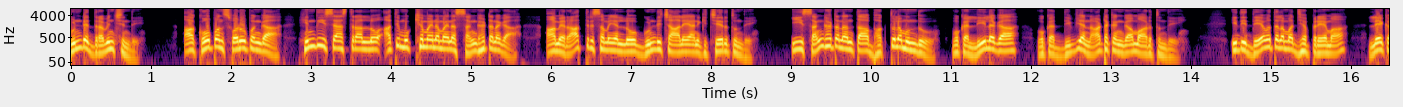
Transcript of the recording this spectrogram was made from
గుండె ద్రవించింది. ఆ కోపం స్వరూపంగా హిందీ శాస్త్రాల్లో అతి ముఖ్యమైనమైన సంఘటనగా ఆమె రాత్రి సమయంలో గుండిచాలయానికి చేరుతుంది. ఈ సంఘటనంతా భక్తుల ముందు ఒక లీలగా ఒక దివ్య నాటకంగా మారుతుంది. ఇది దేవతల మధ్య ప్రేమ లేక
